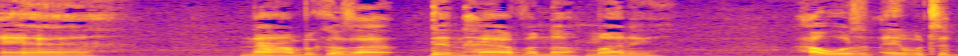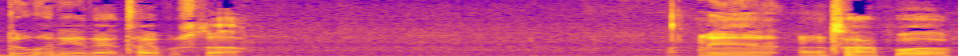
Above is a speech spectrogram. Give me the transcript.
and now because I didn't have enough money, I wasn't able to do any of that type of stuff. And on top of,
